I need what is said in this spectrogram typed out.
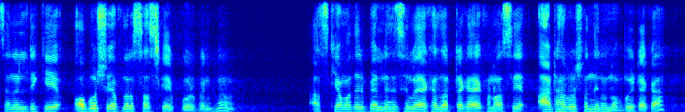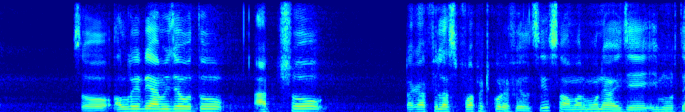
চ্যানেলটিকে অবশ্যই আপনারা সাবস্ক্রাইব করবেন হ্যাঁ? আজকে আমাদের ব্যালেন্স ছিল এক হাজার টাকা, এখন আছে আঠারোশো নিরানব্বই টাকা। সো অলরেডি আমি যেহেতু আটশো টাকা প্লাস প্রফিট করে ফেলছি। সো আমার মনে হয় যে এই মুহূর্তে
